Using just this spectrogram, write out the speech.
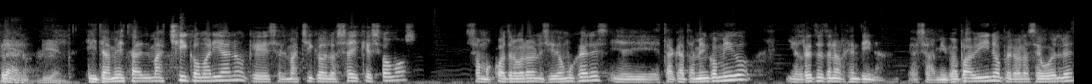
Claro. Bien, bien. Y también está el más chico Mariano, que es el más chico de los seis que somos, somos cuatro varones y dos mujeres, y está acá también conmigo, y el resto está en Argentina. O sea, mi papá vino, pero ahora se vuelve,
